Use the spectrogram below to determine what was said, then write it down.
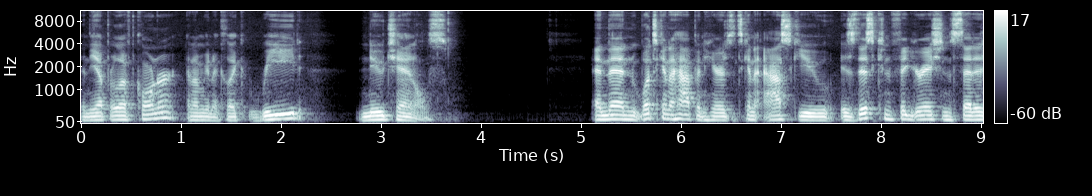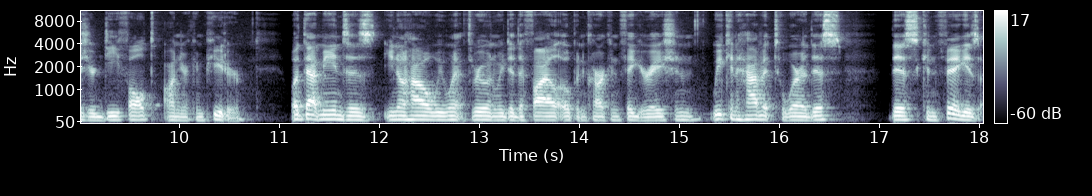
in the upper left corner, and I'm going to click Read new channels. And then what's going to happen here is it's going to ask you, is this configuration set as your default on your computer? What that means is, you know how we went through and we did the file open car configuration? We can have it to where this, this config is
